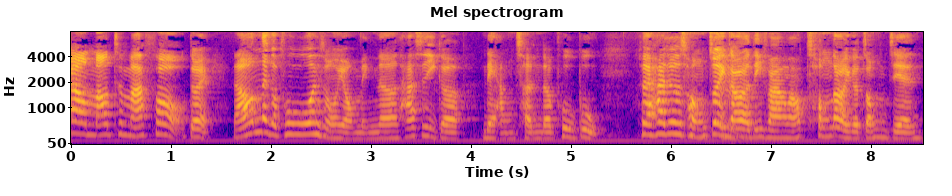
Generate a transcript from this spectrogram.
叫 Mount Marfo。对，然后那个瀑布为什么有名呢？它是一个两层的瀑布，所以它就是从最高的地方，嗯、然后冲到一个中间。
